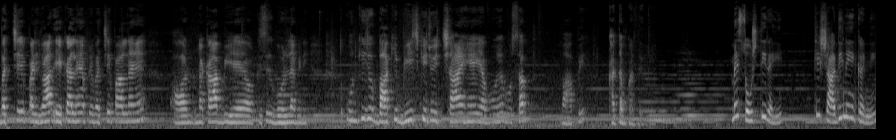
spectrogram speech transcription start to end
बच्चे, परिवार एकल है, अपने बच्चे पाल रहे हैं और नकाब भी है और किसी से बोलना भी नहीं। तो उनकी जो बाकी बीच की जो इच्छाएँ हैं या वो है, वो सब वहाँ पे खत्म कर देती मैं सोचती रही कि शादी नहीं करनी,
